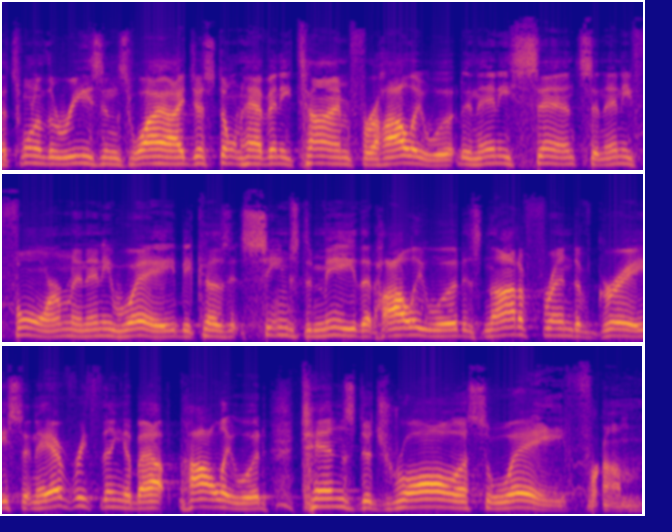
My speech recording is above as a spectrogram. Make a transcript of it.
That's one of the reasons why I just don't have any time for Hollywood in any sense, in any form, in any way, because it seems to me that Hollywood is not a friend of grace, and everything about Hollywood tends to draw us away from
